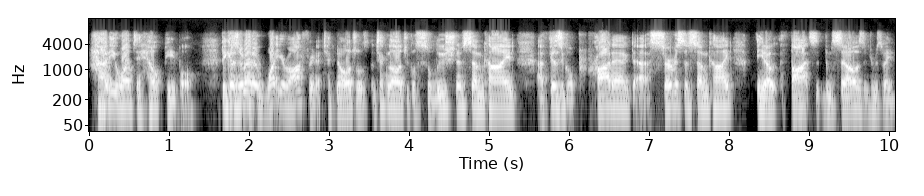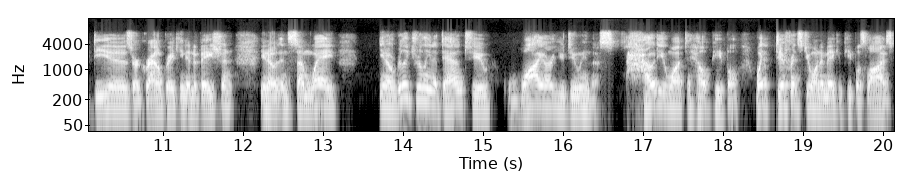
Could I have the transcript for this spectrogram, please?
How do you want to help people? Because no matter what you're offering, a technological, a technological solution of some kind, a physical product, a service of some kind, you know, thoughts themselves in terms of ideas or groundbreaking innovation, you know, in some way, you know, really drilling it down to why are you doing this? How do you want to help people? What difference do you want to make in people's lives?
